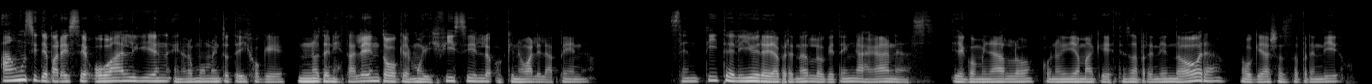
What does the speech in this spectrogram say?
aun si te parece o alguien en algún momento te dijo que no tenés talento o que es muy difícil o que no vale la pena. Sentite libre de aprender lo que tengas ganas y de combinarlo con un idioma que estés aprendiendo ahora o que hayas aprendido.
